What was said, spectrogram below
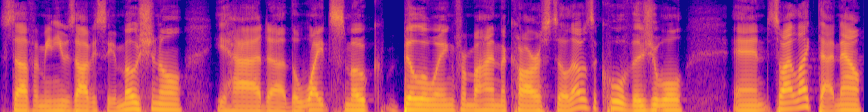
stuff. I mean, he was obviously emotional. You had uh, the white smoke billowing from behind the car. Still, that was a cool visual, and so I like that. Now,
